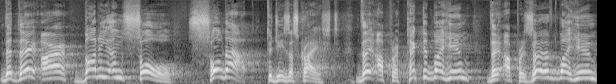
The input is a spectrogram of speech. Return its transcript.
That they are body and soul sold out to Jesus Christ. They are protected by Him, they are preserved by Him,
